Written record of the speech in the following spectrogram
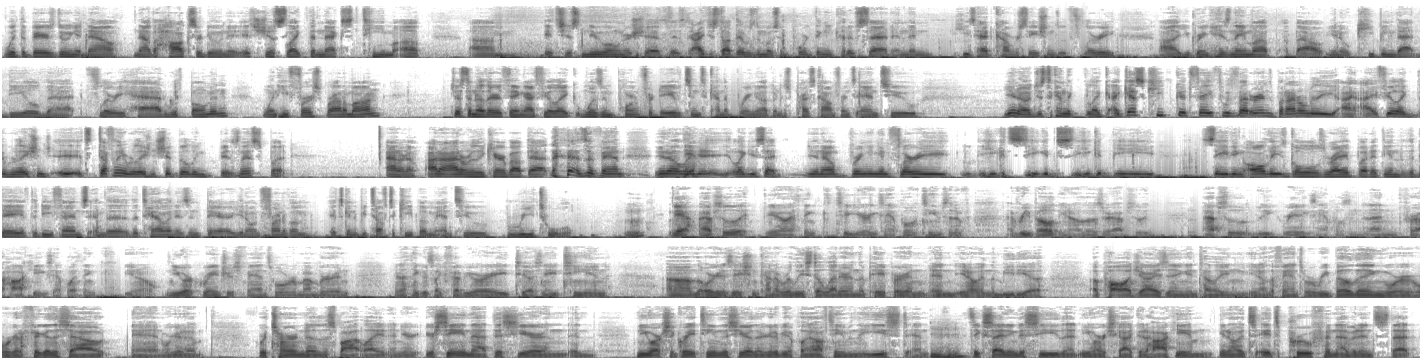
with the Bears doing it now, now the Hawks are doing it. It's just like the next team up. Um, it's just new ownership. I just thought that was the most important thing he could have said. And then he's had conversations with Fleury. Uh, you bring his name up about you know keeping that deal that Fleury had with Bowman when he first brought him on. Just another thing I feel like was important for Davidson to kind of bring up in his press conference and to you know, just to kind of like I guess keep good faith with veterans, but I don't really. I, I feel like the relationship. It's definitely a relationship building business, but I don't know. I don't. I don't really care about that as a fan. You know, like yeah. like you said, you know, bringing in Fleury, he could he could he could be saving all these goals, right? But at the end of the day, if the defense and the the talent isn't there, you know, in front of him, it's going to be tough to keep him and to retool. Mm-hmm. Yeah, absolutely. You know, I think to your example of teams that have have rebuilt. You know, those are absolutely absolutely great examples. And then for a hockey example, I think you know New York Rangers fans will remember, and, and I think it was like February 2018. Um, the organization kind of released a letter in the paper and, and you know in the media apologizing and telling you know the fans we're rebuilding, we're we're going to figure this out, and we're going to return to the spotlight. And you're you're seeing that this year, and, and New York's a great team this year. They're going to be a playoff team in the East, and mm-hmm. it's exciting to see that New York's got good hockey. And you know, it's it's proof and evidence that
